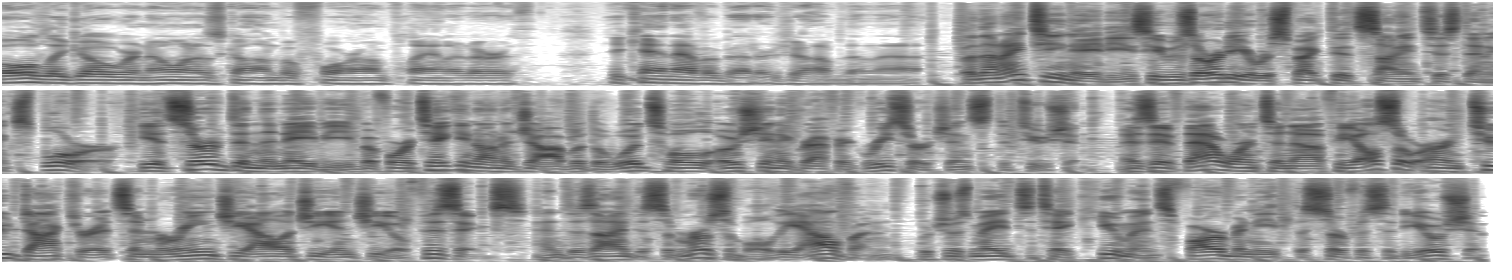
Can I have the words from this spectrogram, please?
boldly go where no one has gone before on planet Earth. You can't have a better job than that. By the 1980s, he was already a respected scientist and explorer. He had served in the Navy before taking on a job with the Woods Hole Oceanographic Research Institution. As if that weren't enough, he also earned two doctorates in marine geology and geophysics, and designed a submersible, the Alvin, which was made to take humans far beneath the surface of the ocean.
